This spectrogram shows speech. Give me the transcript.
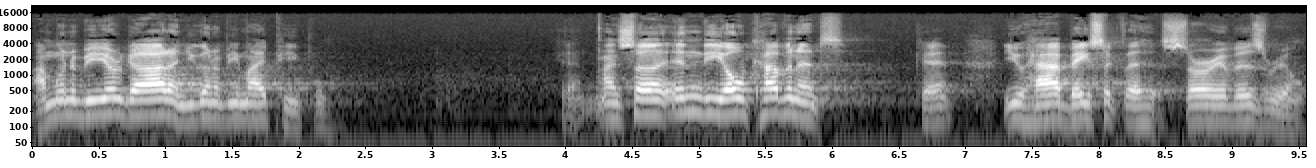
I'm going to be your God, and you're going to be my people. Okay? And so in the Old Covenant, okay, you have basically the story of Israel.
